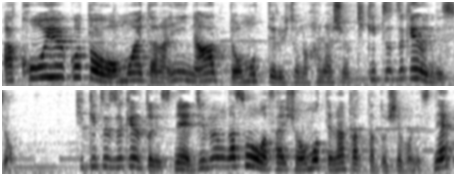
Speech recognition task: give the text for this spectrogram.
あこういうことを思えたらいいなって思ってる人の話を聞き続けるんですよ。聞き続けるとですね自分がそうは最初思ってなかったとしてもですね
